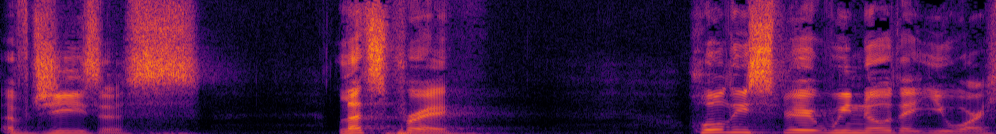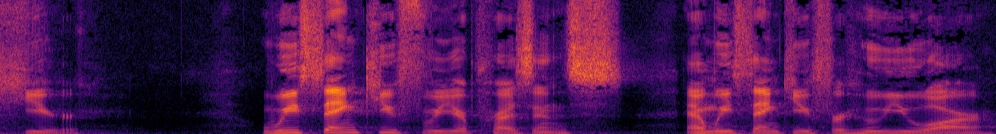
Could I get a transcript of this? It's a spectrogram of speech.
of Jesus. Let's pray. Holy Spirit, we know that you are here. We thank you for your presence and we thank you for who you are.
